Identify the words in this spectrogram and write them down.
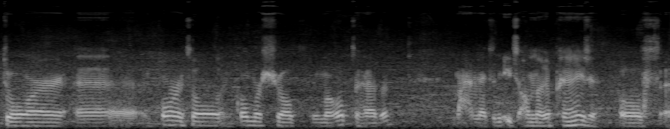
door uh, een portal, een commerce shop, noem maar op te hebben. Maar met een iets andere prijzen of uh,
